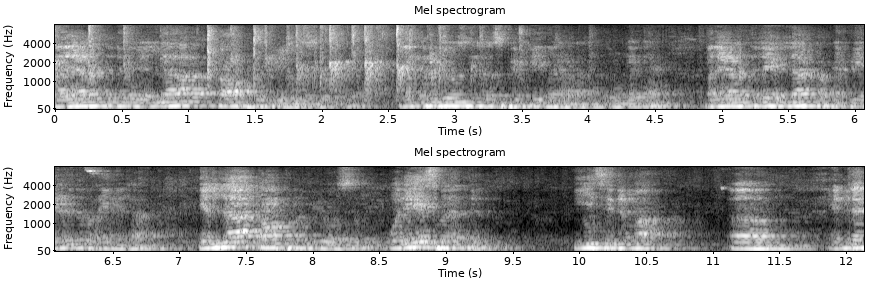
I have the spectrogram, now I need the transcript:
മലയാളത്തിലെ എല്ലാ ടോപ്പ് റിവ്യൂസും ഞാൻ റിവ്യൂസിനെ റെസ്പെക്ട് ചെയ്യുന്നവരാണ്. അതുകൊണ്ട് തന്നെ മലയാളത്തിലെ എല്ലാ ഞാൻ പേരെടുത്ത് പറയുന്നില്ല. എല്ലാ ടോപ്പ് റിവ്യൂസും ഒരേ സ്വരത്തിൽ ഈ സിനിമ എന്റെ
